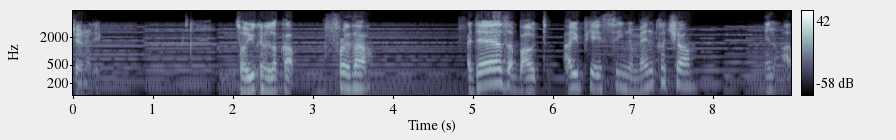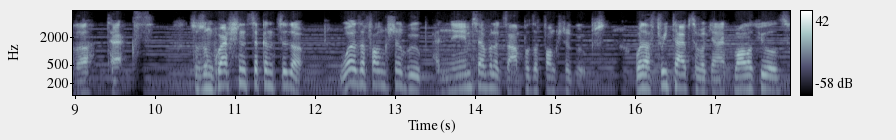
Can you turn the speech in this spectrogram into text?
generally. So you can look up further ideas about IUPAC nomenclature in other texts. So some questions to consider. What is a functional group? And name several examples of functional groups. What are three types of organic molecules?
